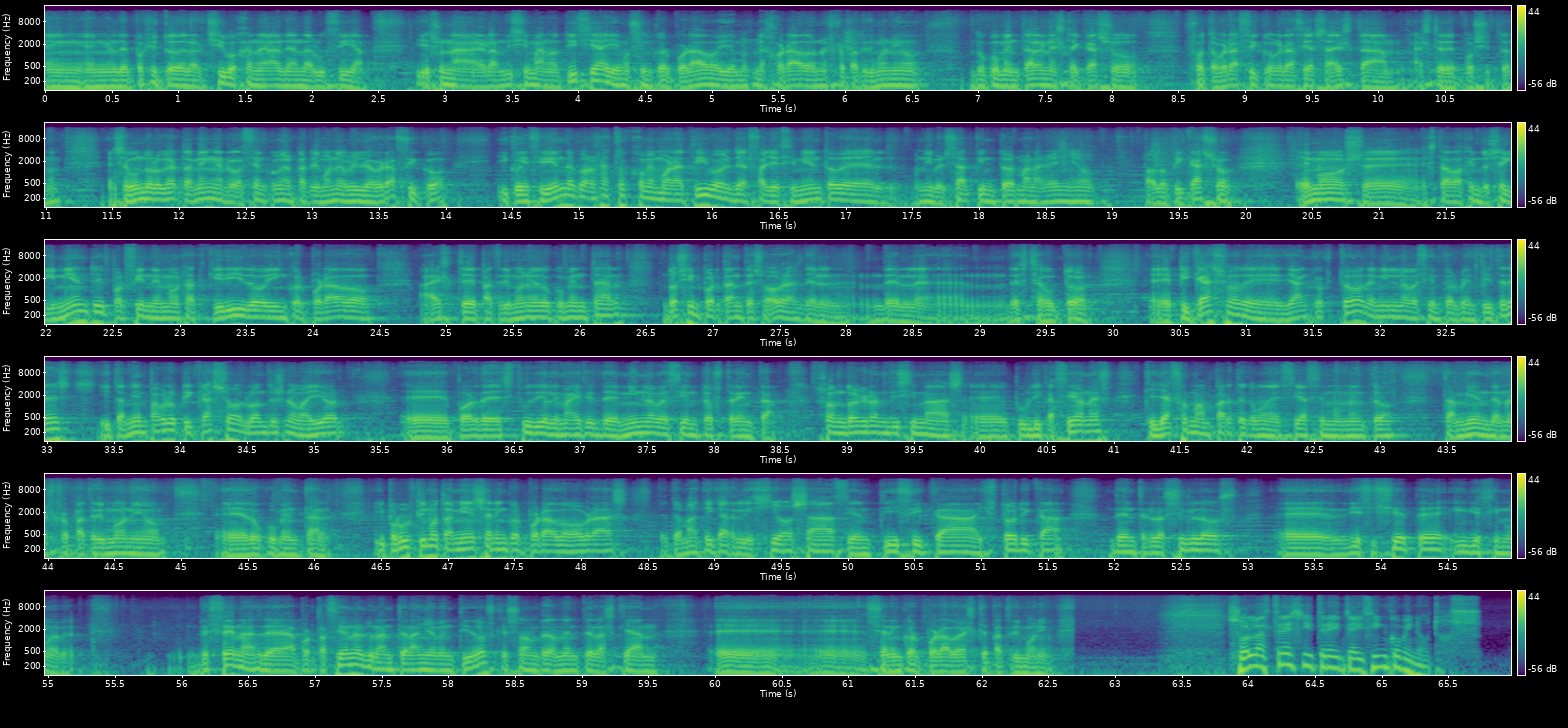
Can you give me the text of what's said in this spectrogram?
en, el depósito del Archivo General de Andalucía. Y es una grandísima noticia y hemos incorporado y hemos mejorado nuestro patrimonio documental, en este caso fotográfico, gracias a, esta, a este depósito. En segundo lugar, también en relación con el patrimonio bibliográfico y coincidiendo con los actos conmemorativos del fallecimiento del universal pintor malagueño Pablo Picasso, hemos eh, estado haciendo seguimiento y por fin hemos adquirido e incorporado a este patrimonio documental dos importantes obras de este autor. Eh, Picasso de Jean Cocteau de 1923 y también Pablo Picasso, Londres-Nueva York, eh, por The Studio Limited de 1930. Son dos grandísimas publicaciones que ya forman parte, como decía hace un momento, también de nuestro patrimonio documental. Y por último también se han incorporado obras de temática religiosa, científica, histórica, de entre los siglos XVII eh, y XIX decenas de aportaciones durante el año 22 que son realmente las que han, eh, eh, se han incorporado a este patrimonio. Son las 3 y 35 minutos.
